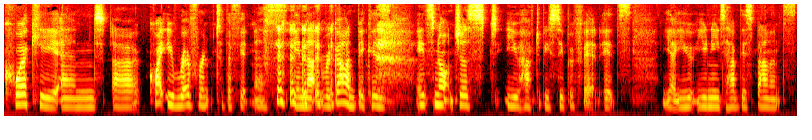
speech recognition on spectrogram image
quirky and uh, quite irreverent to the fitness in that regard because it's not just you have to be super fit. It's, yeah, you, you need to have this balance.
